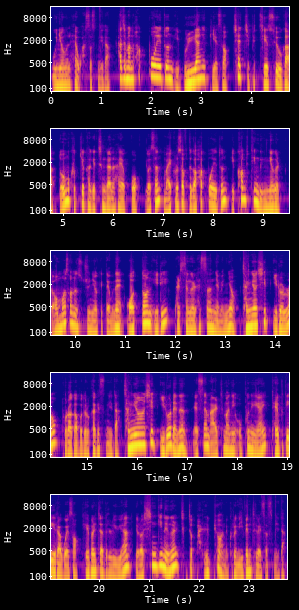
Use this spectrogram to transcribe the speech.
운영을 해 왔었습니다. 하지만 확보해 둔 이 물량에 비해서 챗 GPT의 수요가 너무 급격하게 증가를 하였고 이것은 마이크로소프트가 확보해 둔 이 컴퓨팅 능력을 넘어서는 수준이었기 때문에 어떤 일이 발생을 했었냐면요. 작년 11월로 돌아가 보도록 하겠습니다. 작년 11월에는 SM 알트만이 오픈 AI 데브데이라고 해서 개발자들을 위한 여러 신기능을 직접 발표하는 그런 이벤트가 있었습니다.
